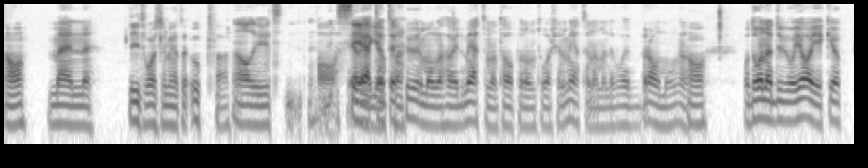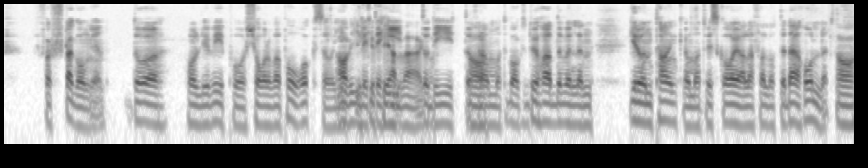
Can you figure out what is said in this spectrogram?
Ja, Men det är ju två kilometer uppför. Ja det är ju ett ja, jag vet seg inte uppför. hur många höjdmeter man tar på de två kilometerna men det var ju bra många. Ja, Och då när du och jag gick upp första gången Då höll ju vi på att tjorva på också och gick, Ja, vi gick lite hit väg och och- dit och ja. fram och tillbaks. Du hade väl en grundtanke om att vi ska i alla fall åt det där hållet. ja.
